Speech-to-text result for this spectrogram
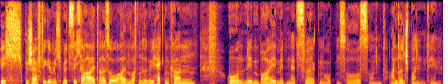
Ich beschäftige mich mit Sicherheit, also allem, was man irgendwie hacken kann und nebenbei mit Netzwerken, Open Source und anderen spannenden Themen.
